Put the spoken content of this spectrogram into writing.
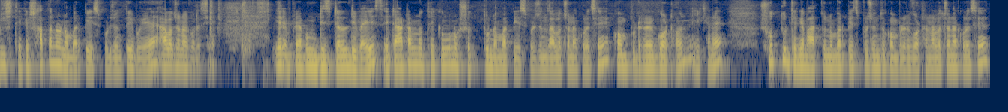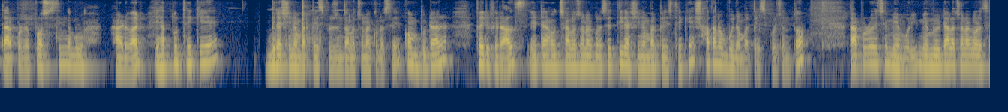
বিশ থেকে সাতান্ন নম্বর পেজ পর্যন্ত এই বইয়ে আলোচনা করেছে। এর এবং ডিজিটাল ডিভাইস, এটা আটান্ন থেকে উনসত্তর নম্বর পেজ পর্যন্ত আলোচনা করেছে। কম্পিউটারের গঠন, এখানে সত্তর থেকে বাহাত্তর নম্বর পেজ পর্যন্ত কম্পিউটারের গঠন আলোচনা করেছে। তারপরে প্রসেসিং এবং হার্ডওয়্যার তিয়াত্তর থেকে বিরাশি নাম্বার পেজ পর্যন্ত আলোচনা করেছে। কম্পিউটার পেরিফেরালস এটা হচ্ছে আলোচনা করেছে তিরাশি নাম্বার পেজ থেকে সাতানব্বই নাম্বার পেজ পর্যন্ত। তারপর রয়েছে মেমোরি মেমোরিটা আলোচনা করেছে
